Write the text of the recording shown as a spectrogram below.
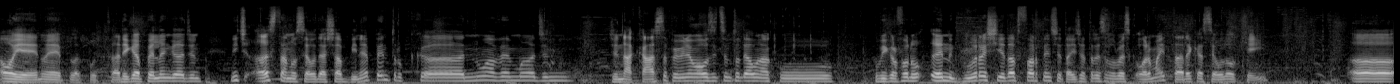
O, e, nu e plăcut. Adică pe lângă, gen, nici ăsta nu se aude așa bine pentru că nu avem, uh, gen, gen acasă. Pe mine mă auziți întotdeauna cu, cu microfonul în gură și e dat foarte încet. Aici trebuie să vorbesc ori mai tare ca să se audă ok. Uh,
